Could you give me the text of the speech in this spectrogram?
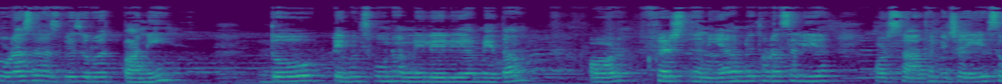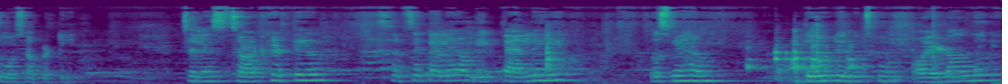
थोड़ा सा हसबे ज़रूरत पानी, दो टेबलस्पून हमने ले लिया मैदा, और फ्रेश धनिया हमने थोड़ा सा लिया, और साथ हमें चाहिए समोसा पट्टी। चलें स्टार्ट करते हैं। सबसे पहले हम एक पैन लेंगे। उसमें हम दो टेबलस्पून ऑयल डाल देंगे।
